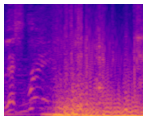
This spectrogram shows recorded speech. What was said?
Let's rage.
